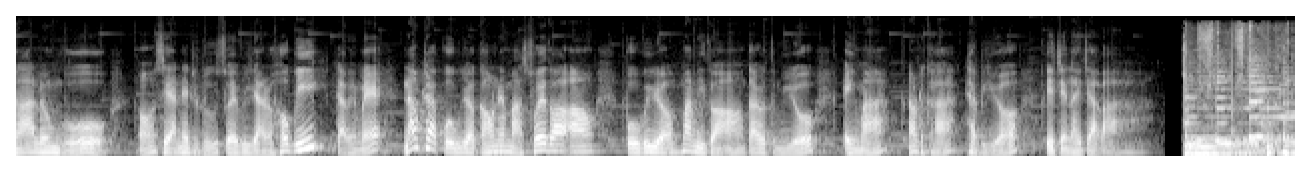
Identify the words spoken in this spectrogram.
ငါးလုံးကို နော်ဆရာနဲ့တူတူဆွဲပြီးတာတော့ဟုတ်ပြီဒါပေမဲ့နောက်ထပ်ပို့ပြီးတော့ခေါင်းထဲမှာဆွဲသွားအောင်ပို့ပြီးတော့မှတ်မိသွားအောင်ဒါတို့သမီးတို့အိမ်မှာနောက်တစ်ခါထပ်ပြီးတော့လေ့ကျင့်လိုက်ကြပါ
